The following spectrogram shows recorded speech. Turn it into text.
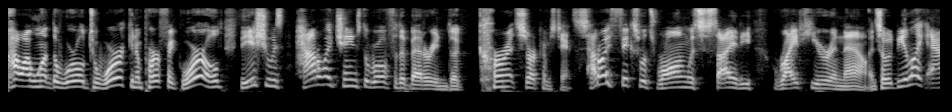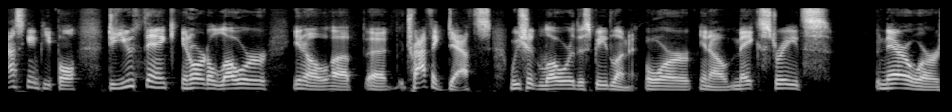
how I want the world to work in a perfect world. The issue is how do I change the world for the better in the current circumstances? How do I fix what's wrong with society right here and now? And so it'd be like asking people, do you think in order to lower, you know, uh, uh, traffic deaths, we should lower the speed limit or, you know, make streets narrower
